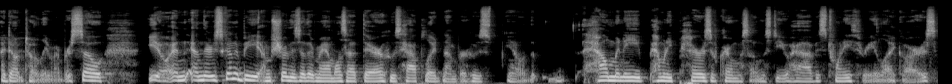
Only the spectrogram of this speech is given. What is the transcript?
I don't totally remember. So, you know, and, and there's going to be I'm sure there's other mammals out there whose haploid number, who's you know, the, how many how many pairs of chromosomes do you have is 23 like ours,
